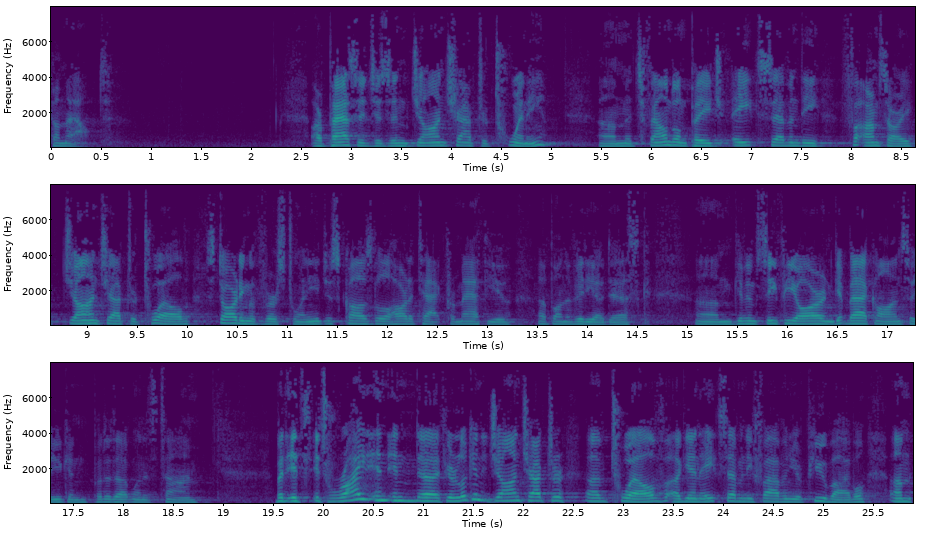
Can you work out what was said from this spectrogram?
come out. Our passage is in John chapter 20. Um, it's found on page 870. I'm sorry, John chapter 12, starting with verse 20. It just caused a little heart attack for Matthew up on the video desk. Um, give him CPR and get back on so you can put it up when it's time. But it's it's right in, in uh, if you're looking at John chapter uh, 12 again 875 in your pew Bible, um,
